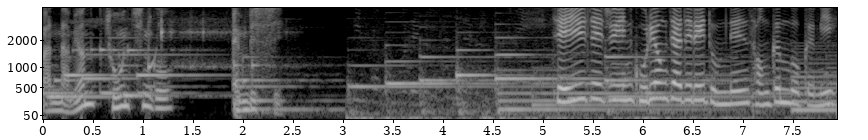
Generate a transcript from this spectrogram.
만나면 좋은 친구 MBC 제1제주인 고령자들을 돕는 성금 모금이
